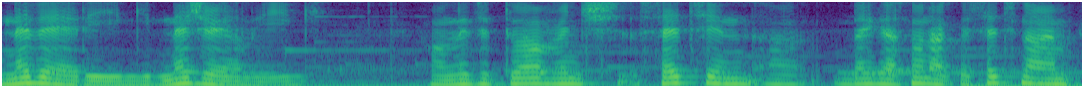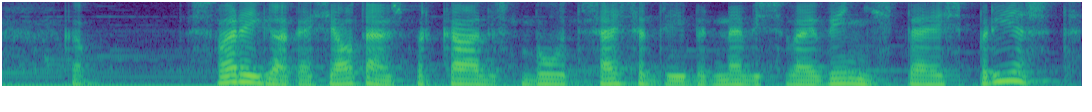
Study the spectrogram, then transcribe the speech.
nevērīgi, nežēlīgi. Un līdz ar to viņš secina, beigās nonāk pie secinājuma, ka svarīgākais jautājums par kādas būtnes aizsardzību ir nevis vai viņi spēj spriest,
